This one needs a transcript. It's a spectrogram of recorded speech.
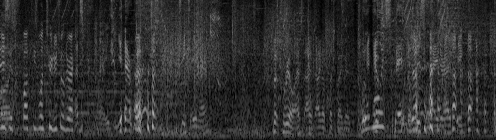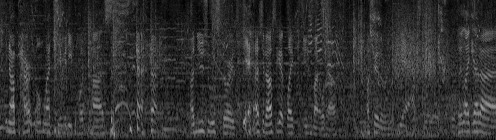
this is fuck. He's won two neutral interactions. That's crazy. Yeah, right. GG, man. But for real, I, I, I got touched by a ghost. We'll, It- we'll it- expand on this later, I think. In our paranormal activity podcast. unusual stories. Yeah. I should ask to get like into my old house. I'll show you the room. Yeah, absolutely. We'll do like that, uh,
